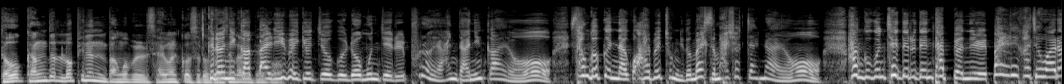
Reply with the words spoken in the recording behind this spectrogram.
더욱 강도를 높이는 방법을 사용할 것으로 그러니까 빨리 되고. 외교적으로 문제를 풀어야 한다니까요. 선거 끝나고 아베 총리도 말씀하셨잖아요. 한국은 제대로 된 답변을 빨리 가져와라!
